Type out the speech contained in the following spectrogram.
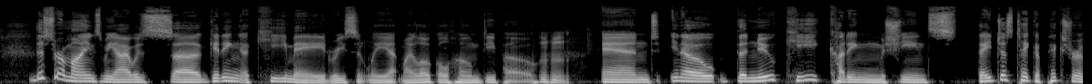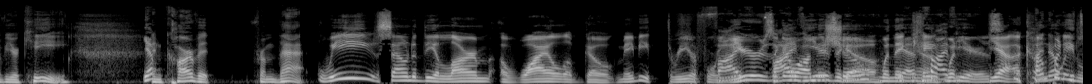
this reminds me. I was uh, getting a key made recently at my local Home Depot, hmm and you know the new key cutting machines. They just take a picture of your key Yep. and carve it from that. We sounded the alarm a while ago, maybe three or four Five- years five ago on years this show ago. when they Yeah, came. five when- years. Yeah, a know company we launched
